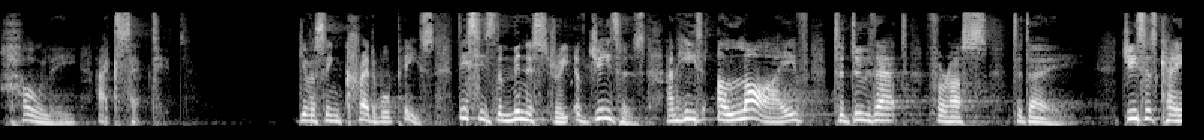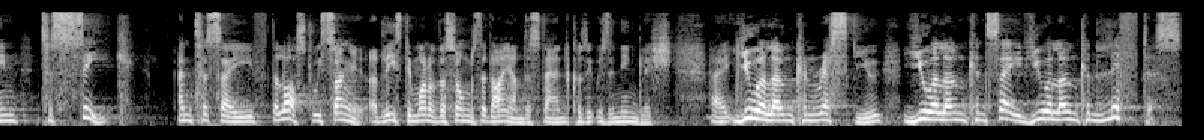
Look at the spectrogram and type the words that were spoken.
wholly accepted give us incredible peace. This is the ministry of Jesus, and he's alive to do that for us today. Jesus came to seek and to save the lost. We sung it, at least in one of the songs that I understand, because it was in English. Uh, you alone can rescue, you alone can save, you alone can lift us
